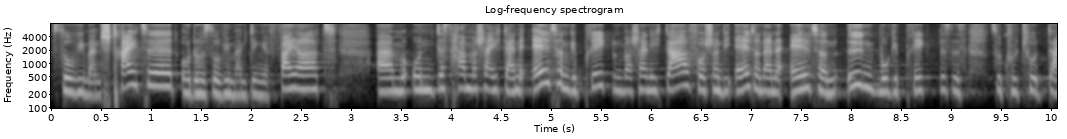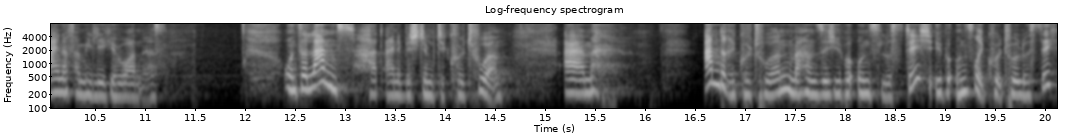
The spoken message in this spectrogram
so wie man streitet oder so wie man Dinge feiert. Ähm, und das haben wahrscheinlich deine Eltern geprägt und wahrscheinlich davor schon die Eltern deiner Eltern irgendwo geprägt, bis es zur Kultur deiner Familie geworden ist. Unser Land hat eine bestimmte Kultur. Andere Kulturen machen sich über uns lustig, über unsere Kultur lustig,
